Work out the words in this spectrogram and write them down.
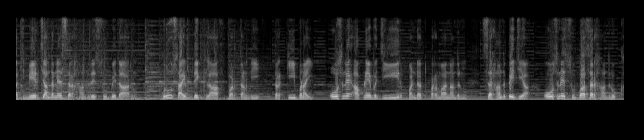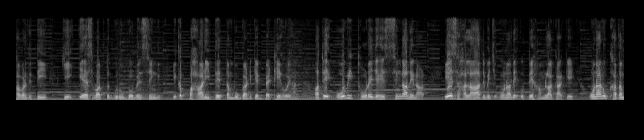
ਅਜਮੇਰ ਚੰਦ ਨੇ ਸਰਹੰਦ ਦੇ ਸੂਬੇਦਾਰ ਨੂੰ ਗੁਰੂ ਸਾਹਿਬ ਦੇ ਖਿਲਾਫ ਵਰਤਣ ਦੀ ਤਰਕੀਬ ਬਣਾਈ। ਉਸ ਨੇ ਆਪਣੇ ਵਜ਼ੀਰ ਪੰਡਤ ਪਰਮਾਨੰਦ ਨੂੰ ਸਰਹੰਦ ਭੇਜਿਆ। ਉਸ ਨੇ ਸੂਬਾ ਸਰਹੰਦ ਨੂੰ ਖਬਰ ਦਿੱਤੀ ਕਿ ਇਸ ਵਕਤ ਗੁਰੂ ਗੋਬਿੰਦ ਸਿੰਘ ਇੱਕ ਪਹਾੜੀ ਤੇ ਤੰਬੂ ਗੱਡ ਕੇ ਬੈਠੇ ਹੋਏ ਹਨ ਅਤੇ ਉਹ ਵੀ ਥੋੜੇ ਜਿਹੇ ਸਿੰਘਾਂ ਦੇ ਨਾਲ। ਇਸ ਹਾਲਾਤ ਵਿੱਚ ਉਹਨਾਂ ਦੇ ਉੱਤੇ ਹਮਲਾ ਕਰਕੇ ਉਹਨਾਂ ਨੂੰ ਖਤਮ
